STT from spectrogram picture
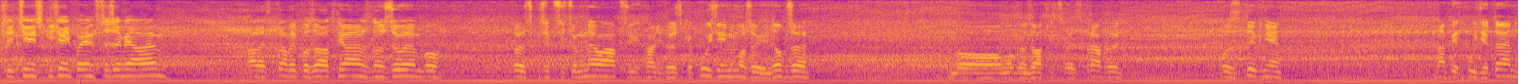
Dzisiaj ciężki dzień, powiem szczerze miałem, ale sprawy pozałatwiałem, zdążyłem, bo troszeczkę się przyciągnęła, przyjechali troszeczkę później, no może i dobrze, bo mogłem załatwić swoje sprawy pozytywnie. Najpierw pójdzie ten,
